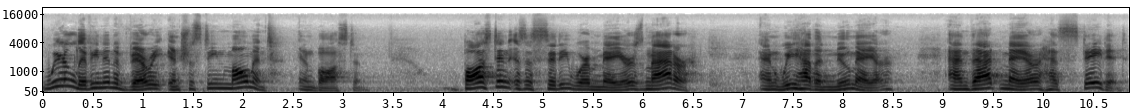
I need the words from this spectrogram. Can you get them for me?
we're living in a very interesting moment in Boston. Boston is a city where mayors matter. And we have a new mayor, and that mayor has stated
